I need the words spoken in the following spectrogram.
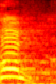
him.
